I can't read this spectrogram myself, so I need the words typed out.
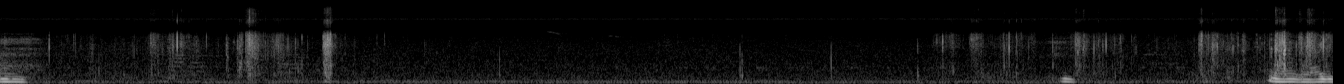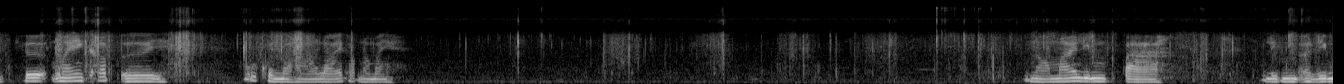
ยังเหลืออยู่เยอะไหมครับ เอ่ยผู้คนมาหาหลายครับหน่อไม้หน่อไม้ริมป่าริมเออริม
